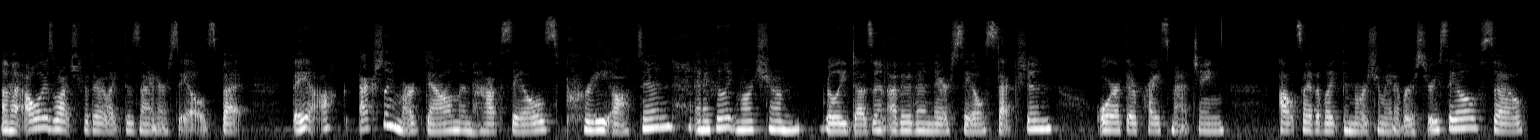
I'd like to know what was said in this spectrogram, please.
Um, I always watch for their like designer sales, but they actually mark down and have sales pretty often. And I feel like Nordstrom really doesn't other than their sales section or if they're price matching outside of like the Nordstrom anniversary sale. So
